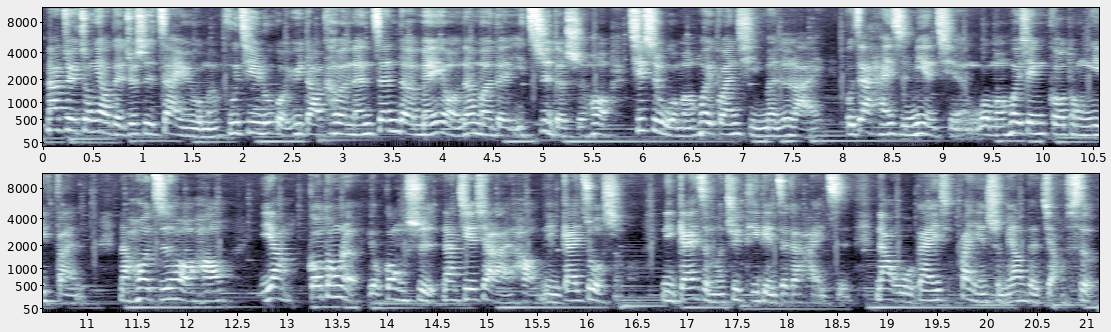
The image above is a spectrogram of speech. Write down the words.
那最重要的就是在于我们夫妻如果遇到可能真的没有那么的一致的时候，其实我们会关起门来，不在孩子面前，我们会先沟通一番，然后之后好一样沟通了有共识，那接下来好你该做什么，你该怎么去提点这个孩子，那我该扮演什么样的角色，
